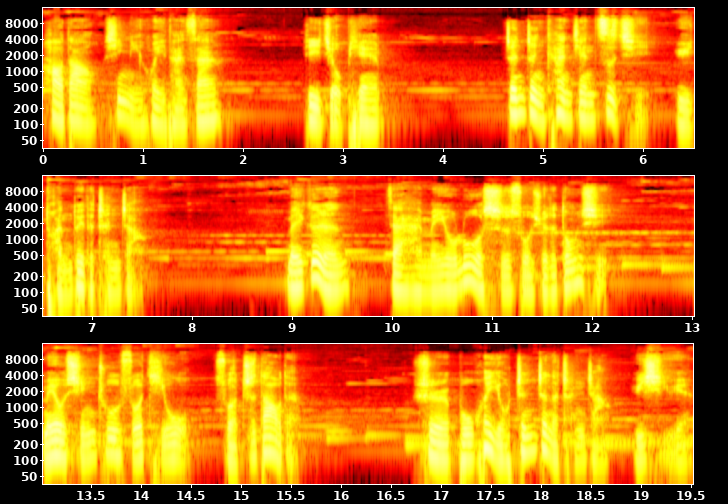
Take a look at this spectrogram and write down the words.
浩道心灵会谈三第九篇：真正看见自己与团队的成长。每个人在还没有落实所学的东西，没有行出所体悟、所知道的，是不会有真正的成长与喜悦。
